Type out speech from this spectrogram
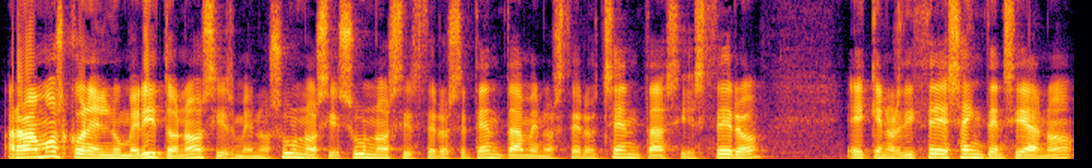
Ahora vamos con el numerito, ¿no? Si es menos 1, si es 1, si es 0,70, menos 0,80, si es 0. Eh, que nos dice esa intensidad, ¿no?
